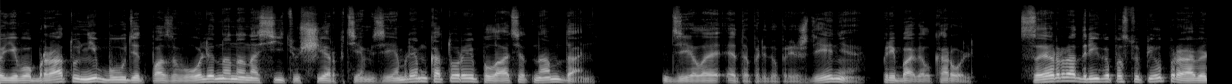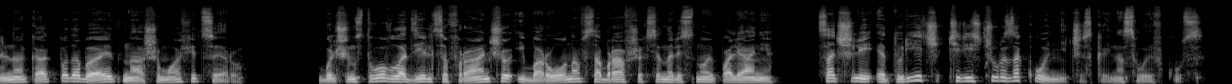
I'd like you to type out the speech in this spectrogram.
его брату не будет позволено наносить ущерб тем землям, которые платят нам дань. Делая это предупреждение, прибавил король, сэр Родриго поступил правильно, как подобает нашему офицеру. Большинство владельцев ранчо и баронов, собравшихся на лесной поляне, сочли эту речь чересчур законнической на свой вкус.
